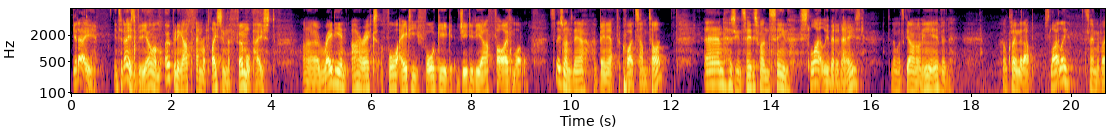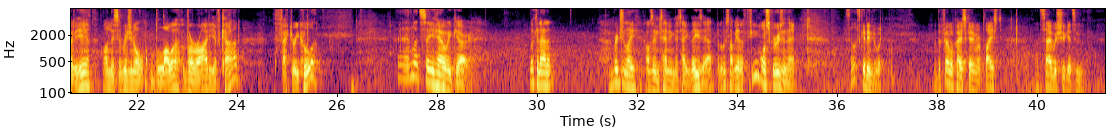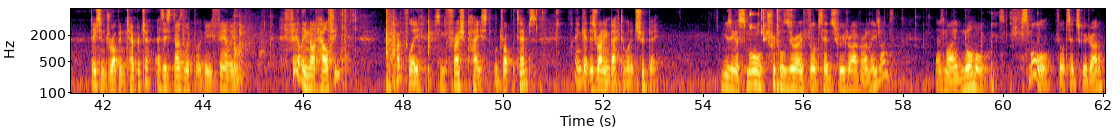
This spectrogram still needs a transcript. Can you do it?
G'day! In today's video I'm opening up and replacing the thermal paste on a Radeon RX 480 4GB GDDR5 model. So these ones now have been out for quite some time and as you can see this one's seen slightly better days. Don't know what's going on here but I'll clean that up slightly. Same with over here on this original blower variety of card, factory cooler. And let's see how we go. Looking at it, originally I was intending to take these out, but it looks like we have a few more screws in there. So let's get into it. With the thermal paste getting replaced, I'd say we should get some decent drop in temperature, as this does look to be fairly, fairly not healthy. Hopefully some fresh paste will drop the temps and get this running back to what it should be. I'm using a small triple zero Phillips head screwdriver on these ones as my normal small Phillips head screwdriver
